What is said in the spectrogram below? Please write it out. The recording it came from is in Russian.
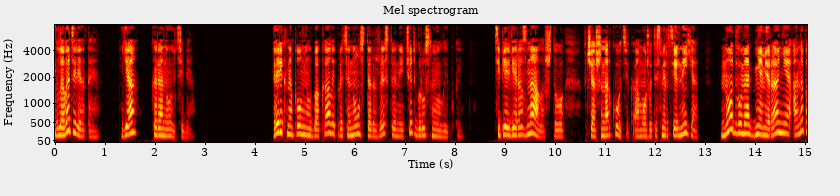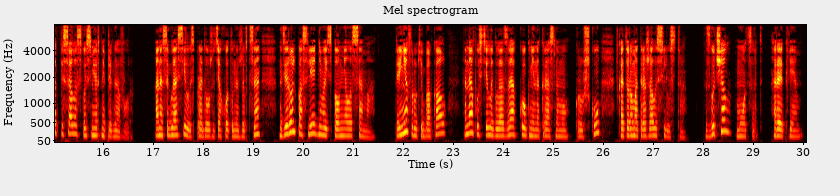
Глава девятая. Я короную тебя. Эрик наполнил бокал и протянул с торжественной, чуть грустной улыбкой. Теперь Вера знала, что в чаше наркотик, а может и смертельный яд, но двумя днями ранее она подписала свой смертный приговор. Она согласилась продолжить охоту на живца, где роль последнего исполняла сама. Приняв в руки бокал, она опустила глаза к огненно-красному кружку, в котором отражалась люстра. Звучал Моцарт, «Реквием».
